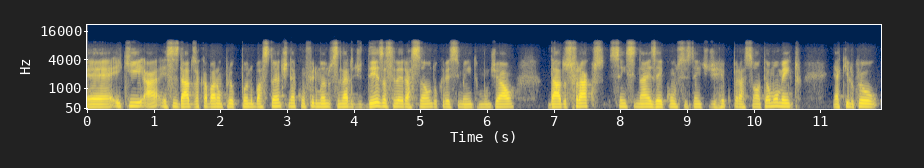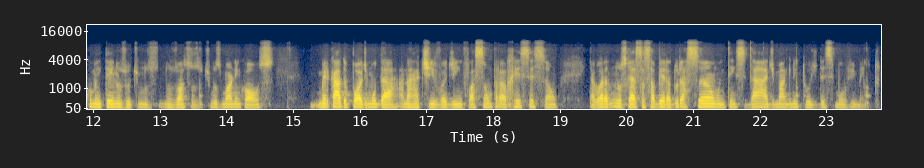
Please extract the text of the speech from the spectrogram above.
é, e que a, esses dados acabaram preocupando bastante, né, confirmando o cenário de desaceleração do crescimento mundial dados fracos, sem sinais aí consistentes de recuperação até o momento. É aquilo que eu comentei nos últimos, nos nossos últimos morning calls. O mercado pode mudar a narrativa de inflação para recessão. Agora nos resta saber a duração, intensidade, magnitude desse movimento.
